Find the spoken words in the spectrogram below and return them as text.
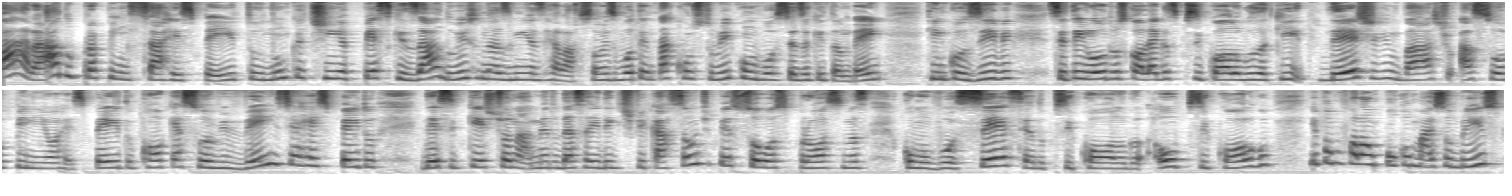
parado para pensar a respeito, nunca tinha pesquisado isso nas minhas relações. Vou tentar construir com vocês aqui também, que inclusive, se tem outros colegas psicólogos aqui, deixe embaixo a sua opinião a respeito, qual é a sua vivência a respeito desse questionamento, dessa identificação de pessoas próximas, como você sendo psicóloga ou psicólogo, e vamos falar um pouco mais sobre isso.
